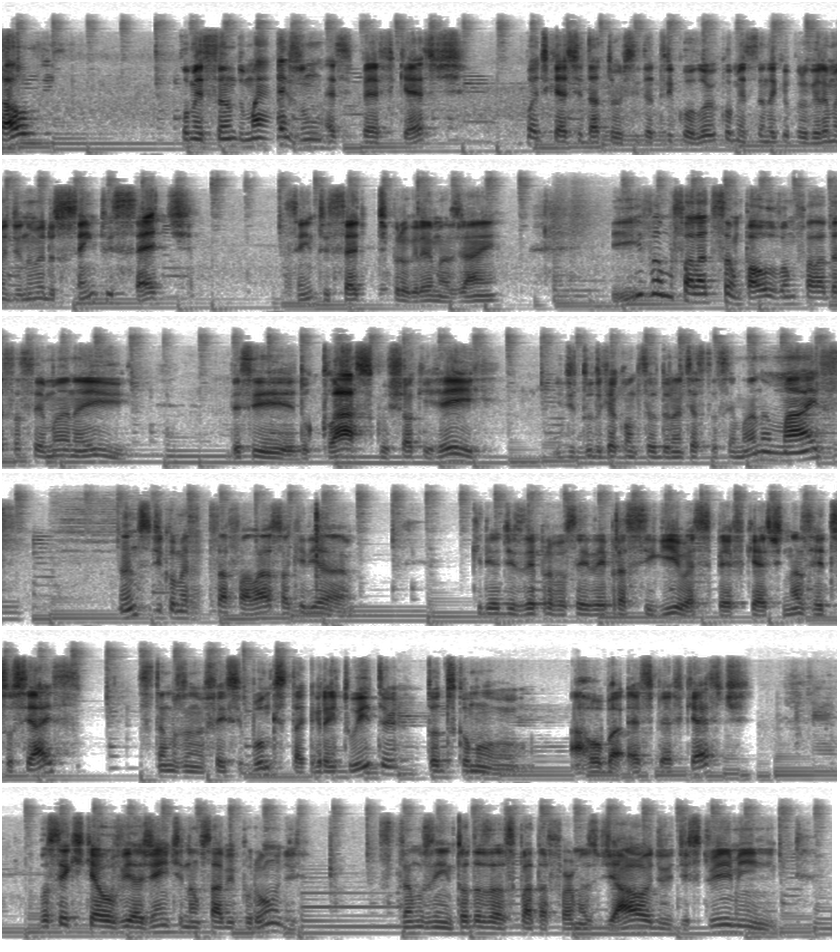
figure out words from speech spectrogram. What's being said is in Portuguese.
Salve! Começando mais um SPF Cast, podcast da torcida tricolor, começando aqui o programa de número 107. 107 programas já, hein? E vamos falar de São Paulo, vamos falar dessa semana aí, desse do clássico Choque Rei e de tudo que aconteceu durante esta semana, mas antes de começar a falar, só queria queria dizer para vocês aí para seguir o SPF Cast nas redes sociais. Estamos no Facebook, Instagram e Twitter, todos como SPFcast. Você que quer ouvir a gente e não sabe por onde, estamos em todas as plataformas de áudio, de streaming,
